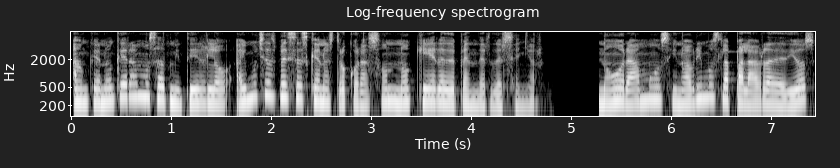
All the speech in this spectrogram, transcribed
Aunque no queramos admitirlo, hay muchas veces que nuestro corazón no quiere depender del Señor. No oramos y no abrimos la palabra de Dios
